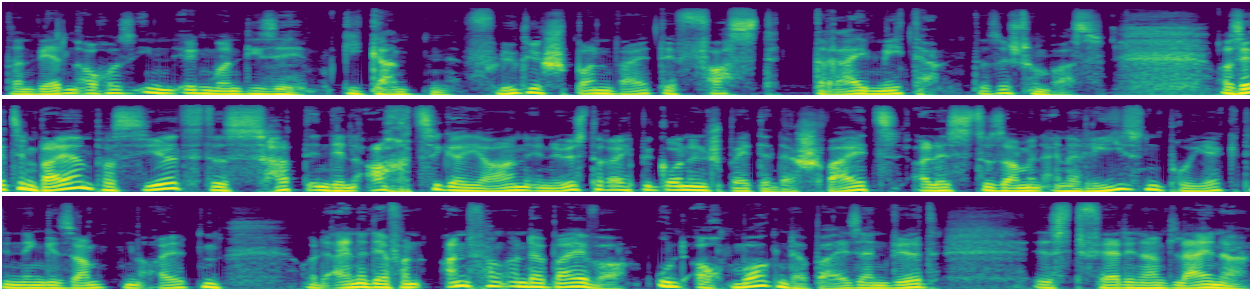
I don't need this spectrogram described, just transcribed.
dann werden auch aus ihnen irgendwann diese Giganten. Flügelspannweite fast drei Meter. Das ist schon was. Was jetzt in Bayern passiert, das hat in den 80er Jahren in Österreich begonnen, später in der Schweiz. Alles zusammen ein Riesenprojekt in den gesamten Alpen. Und einer, der von Anfang an dabei war und auch morgen dabei sein wird, ist Ferdinand Leiner.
